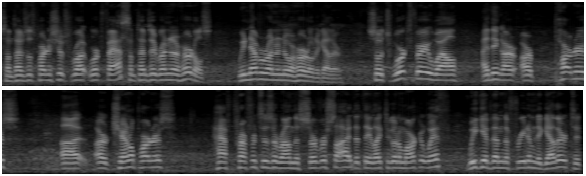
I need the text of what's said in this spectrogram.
Sometimes those partnerships work fast, sometimes they run into hurdles. We never run into a hurdle together. So it's worked very well. I think our, our partners, uh, our channel partners, have preferences around the server side that they like to go to market with. We give them the freedom together to,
